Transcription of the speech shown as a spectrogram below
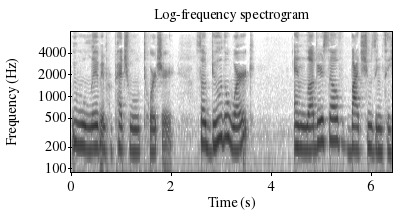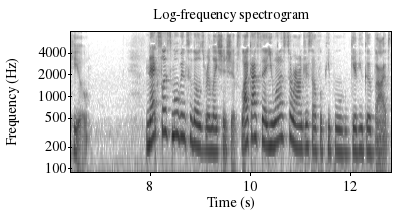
we will live in perpetual torture. So do the work and love yourself by choosing to heal. Next, let's move into those relationships. Like I said, you want to surround yourself with people who give you good vibes.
